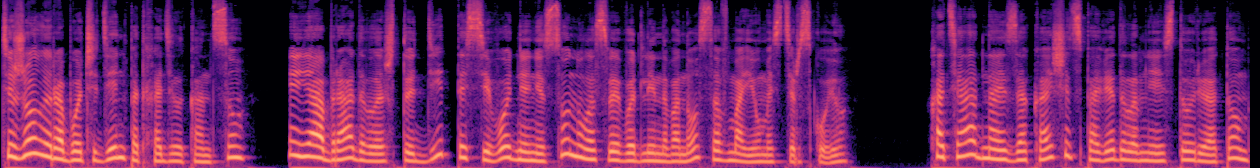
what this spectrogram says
Тяжелый рабочий день подходил к концу, и я обрадовалась, что Дитта сегодня не сунула своего длинного носа в мою мастерскую. Хотя одна из заказчиц поведала мне историю о том,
